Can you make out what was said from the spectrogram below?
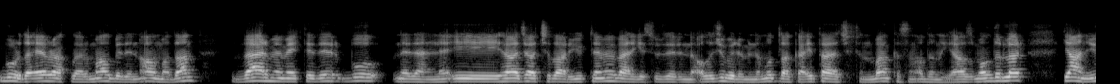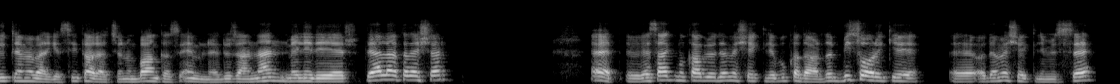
burada evrakları mal bedelini almadan vermemektedir. Bu nedenle ihracatçılar yükleme belgesi üzerinde alıcı bölümünde mutlaka ithalatçının bankasının adını yazmalıdırlar. Yani yükleme belgesi ithalatçının bankası emrine düzenlenmelidir. Değerli arkadaşlar, evet vesayet mukabil ödeme şekli bu kadardı. Bir sonraki e, ödeme şeklimiz ise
